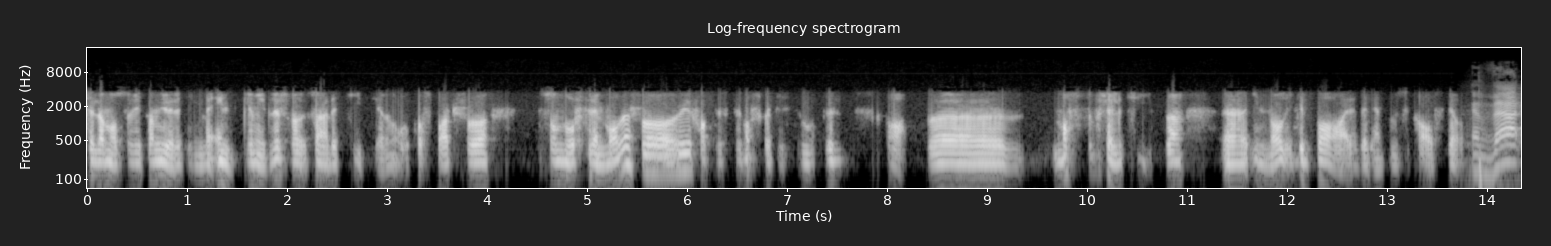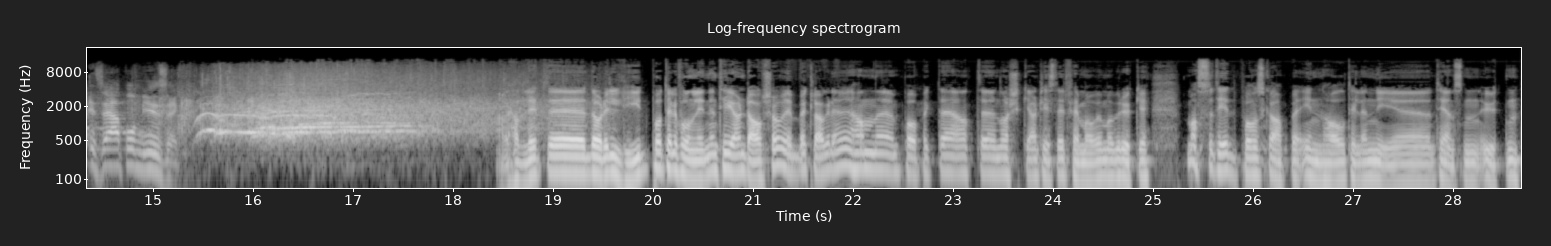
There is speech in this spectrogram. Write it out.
Selv om også vi kan gjøre ting med enkle midler, så, så er det tidligere og kostbart. Så som nå fremover, så vil faktisk norske artister måtte skape eh, masse forskjellige typer eh, innhold, ikke bare det rent musikalske. And that is Apple Music. Ja, vi hadde litt eh, dårlig lyd på telefonlinjen til Jørn Dahlshow. Vi beklager det. Han eh, påpekte at eh, norske artister fremover må bruke masse tid på å skape innhold til den nye eh, tjenesten uten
